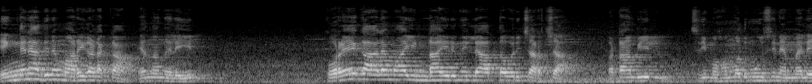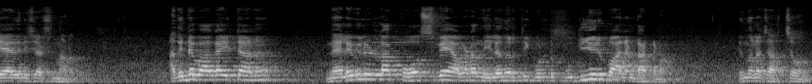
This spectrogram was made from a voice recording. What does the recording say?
എങ്ങനെ അതിനെ മറികടക്കാം എന്ന നിലയിൽ കുറേ കാലമായി ഉണ്ടായിരുന്നില്ലാത്ത ഒരു ചർച്ച പട്ടാമ്പിയിൽ Shri Muhammad Muhsin M L A ആയതിനു ശേഷം നടന്നു. അതിന്റെ ഭാഗമായിട്ടാണ് നിലവിലുള്ള കോസ്വേ അവിടെ നിലനിർത്തിക്കൊണ്ട് പുതിയൊരു പാലം ഉണ്ടാക്കണം എന്നുള്ള ചർച്ച വന്നത്.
